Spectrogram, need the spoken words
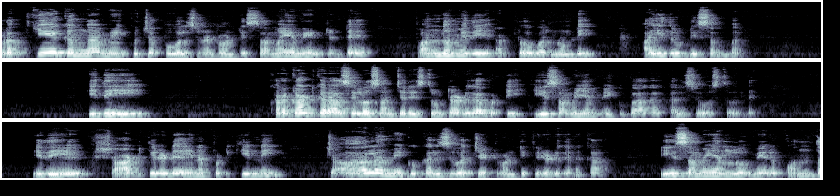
ప్రత్యేకంగా మీకు చెప్పవలసినటువంటి సమయం ఏంటంటే పంతొమ్మిది అక్టోబర్ నుండి ఐదు డిసెంబర్. ఇది కర్కాటక రాశిలో సంచరిస్తుంటాడు కాబట్టి ఈ సమయం మీకు బాగా కలిసి వస్తుంది. ఇది షార్ట్ పీరియడ్ అయినప్పటికీ చాలా మీకు కలిసి వచ్చేటువంటి పీరియడ్ కనుక ఈ సమయంలో మీరు కొంత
